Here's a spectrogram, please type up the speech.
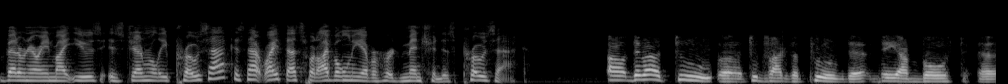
veterinarian might use is generally Prozac. Is that right? That's what I've only ever heard mentioned is Prozac. Uh, there are two uh, two drugs approved. Uh, they are both uh,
